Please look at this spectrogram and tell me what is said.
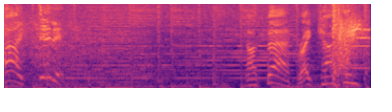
I did it! Not bad, right, Captain?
